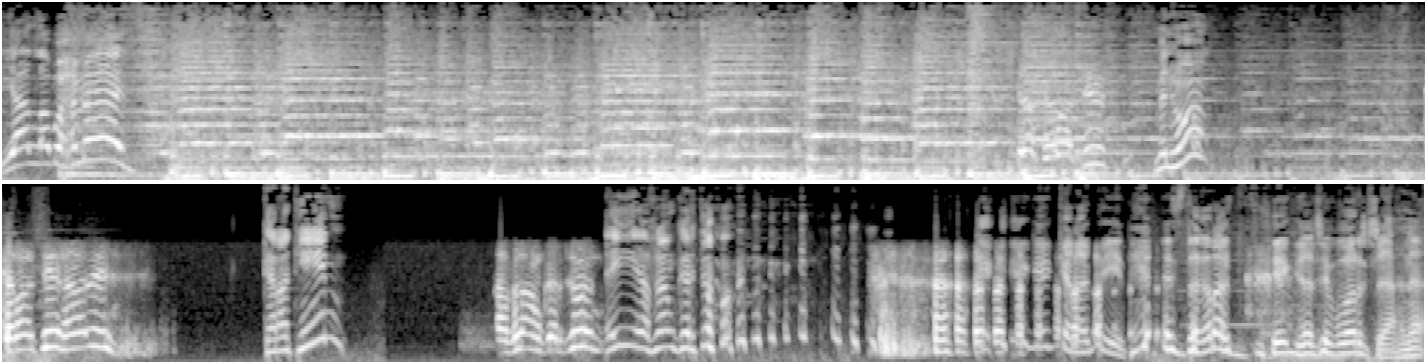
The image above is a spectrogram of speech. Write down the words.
يلا أبو حميد. من هو؟ كراتين هذه. كراتين؟ أفلام كرتون؟ إي أفلام كرتون. كراتين. استغربت. أشوف ورشة أنا.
